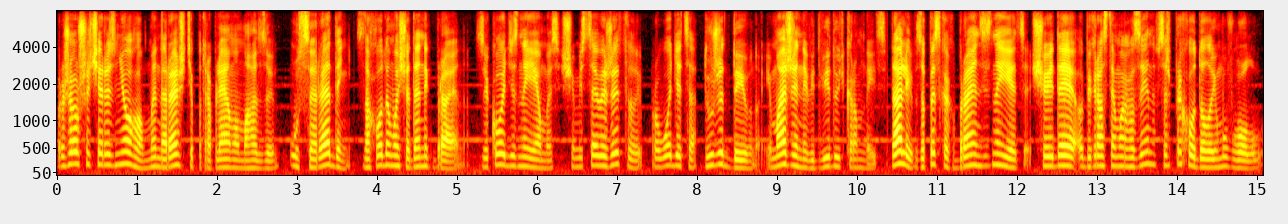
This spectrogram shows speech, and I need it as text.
Пройшовши через нього, ми нарешті потрапляємо в магазин. Усередині знаходимо щоденник Брайана, з якого дізнаємось, що місцеві жителі проводяться дуже дивно і майже не відвідують крамниці. Далі в записках Брайан зізнається, що ідея обікрасти магазин все ж приходила йому в голову.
